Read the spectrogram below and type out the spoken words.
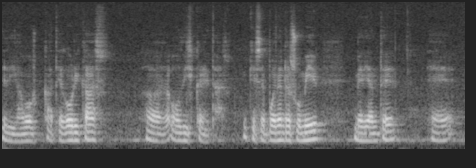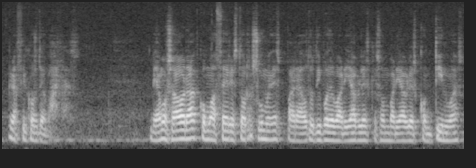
eh, digamos, categóricas eh, o discretas, que se pueden resumir mediante eh, gráficos de barras. Veamos ahora cómo hacer estos resúmenes para otro tipo de variables que son variables continuas,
